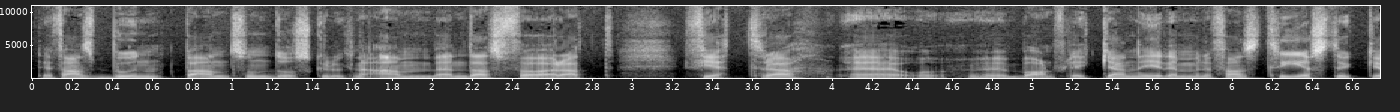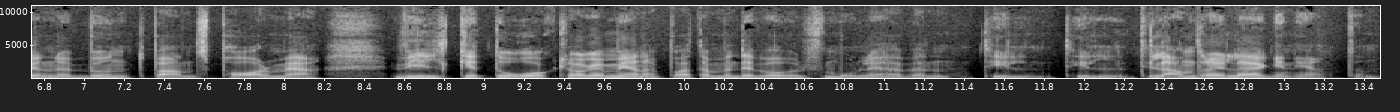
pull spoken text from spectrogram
Det fanns buntband som då skulle kunna användas för att fjättra eh, eh, barnflickan i det. Men det fanns tre stycken buntbandspar med. Vilket då åklagaren menar på att ja, men det var väl förmodligen även till, till, till andra i lägenheten.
